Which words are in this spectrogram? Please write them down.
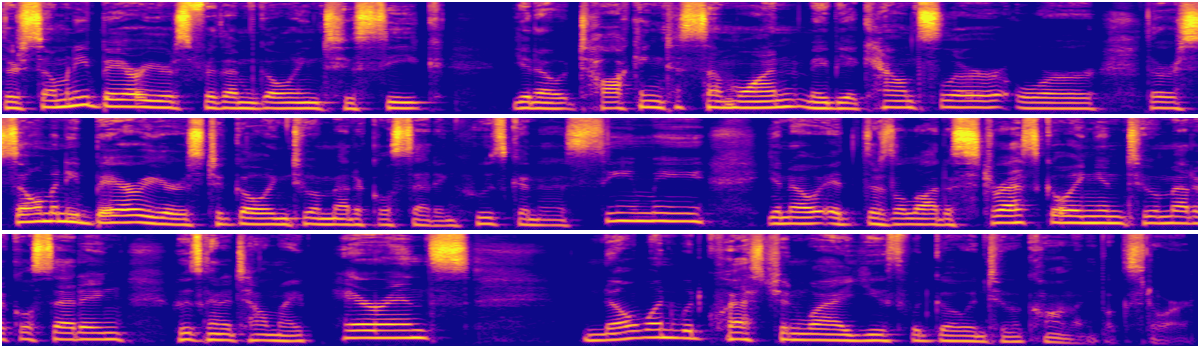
there's so many barriers for them going to seek you know, talking to someone, maybe a counselor, or there are so many barriers to going to a medical setting. Who's going to see me? You know, it, there's a lot of stress going into a medical setting. Who's going to tell my parents? No one would question why a youth would go into a comic book store.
